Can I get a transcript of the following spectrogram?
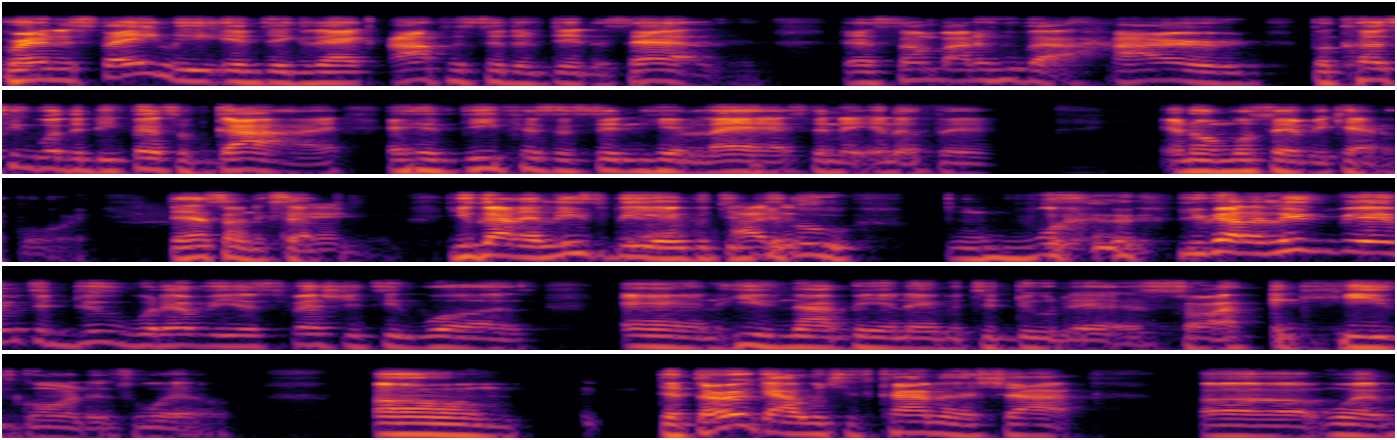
Brandon Staley is the exact opposite of Dennis Allen. That's somebody who got hired because he was a defensive guy, and his defense is sitting here last in the NFL in almost every category. That's unacceptable. You got to at least be yeah, able to I do. Just, you got to at least be able to do whatever your specialty was and he's not being able to do this. So I think he's going as well. Um, the third guy, which is kind of a shock, uh, well,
